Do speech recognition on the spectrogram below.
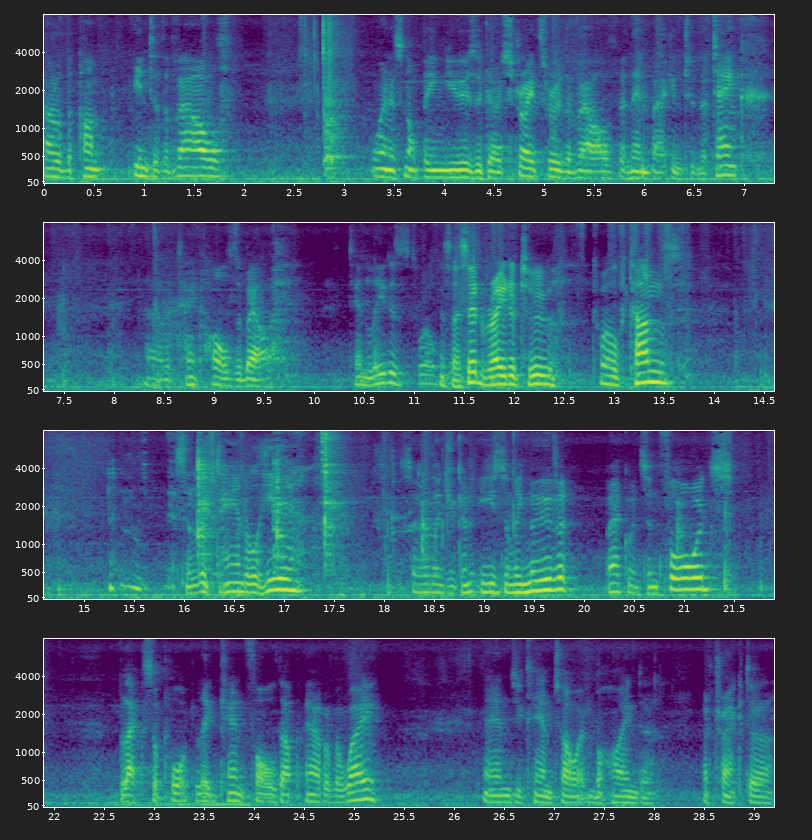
out of the pump into the valve. When it's not being used, it goes straight through the valve and then back into the tank. Uh, the tank holds about 10 litres, 12. As I said, rated to 12 tonnes. There's a lift handle here so that you can easily move it backwards and forwards. Black support leg can fold up out of the way and you can tow it behind a, a tractor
